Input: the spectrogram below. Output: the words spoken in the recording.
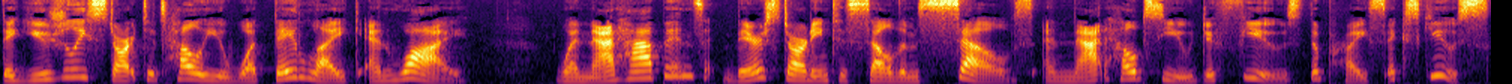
they usually start to tell you what they like and why. When that happens, they're starting to sell themselves, and that helps you diffuse the price excuse.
